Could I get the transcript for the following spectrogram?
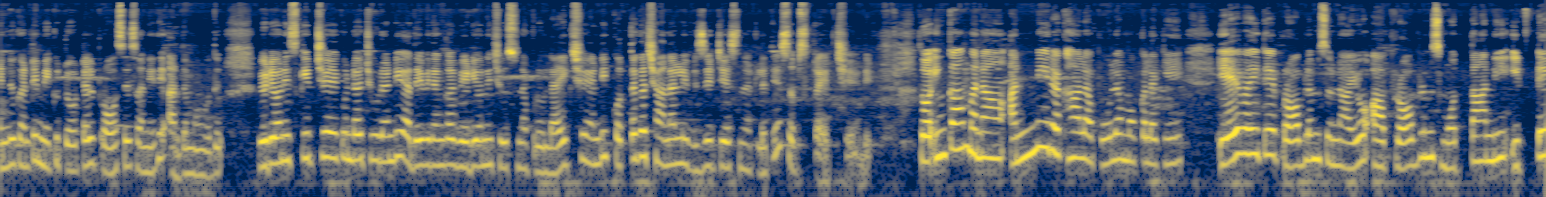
ఎందుకంటే మీకు టోటల్ ప్రాసెస్ అనేది అర్థమవ్వదు. వీడియోని స్కిప్ చేయకుండా చూడండి. అదేవిధంగా వీడియోని చూసినప్పుడు లైక్ చేయండి. కొత్తగా ఛానల్ని విజిట్ చేసినట్లయితే సబ్స్క్రైబ్ చేయండి. సో ఇంకా మన అన్ని రకాల పూల మొక్కలకి ఏవైతే ప్రాబ్లమ్స్ ఉన్నాయో ఆ ప్రాబ్లమ్స్ మొత్తాన్ని ఇట్టే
